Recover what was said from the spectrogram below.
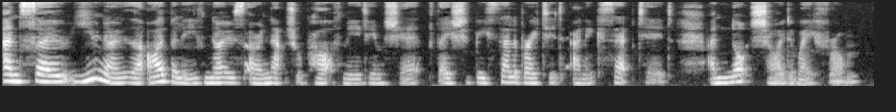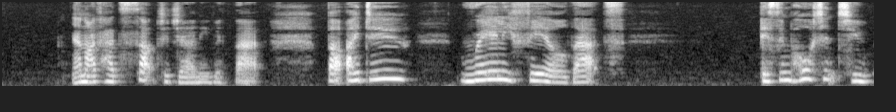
And so you know that I believe no's are a natural part of mediumship. They should be celebrated and accepted and not shied away from. And I've had such a journey with that. But I do really feel that it's important to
